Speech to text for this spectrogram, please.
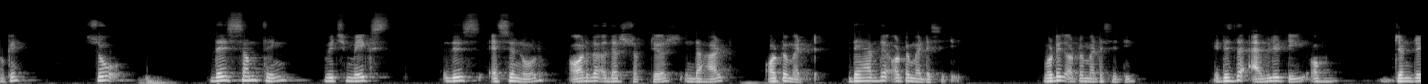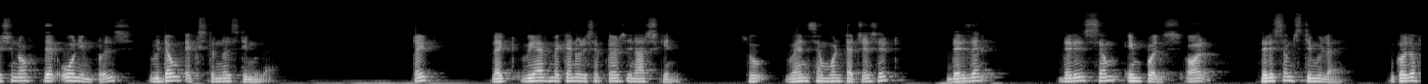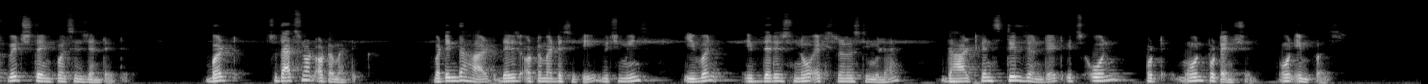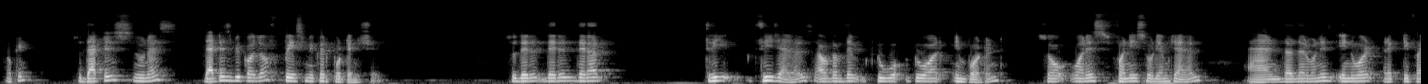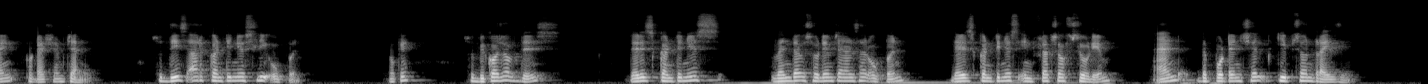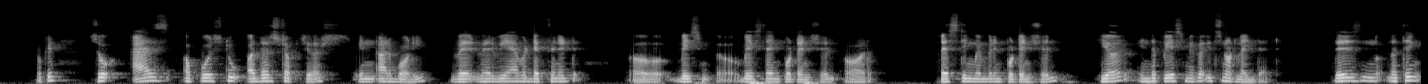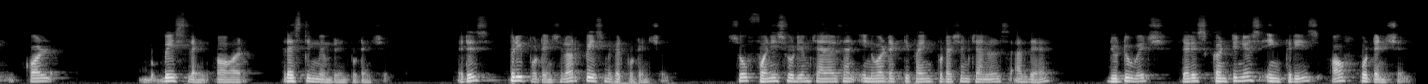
Okay. So there is something which makes this SA node or the other structures in the heart automatic. They have the automaticity. What is automaticity? It is the ability of generation of their own impulse without external stimuli. Right? Like we have mechanoreceptors in our skin. So when someone touches it there is an there is some impulse or there is some stimuli because of which the impulse is generated. But so that's not automatic. But in the heart there is automaticity which means even if there is no external stimuli the heart can still generate its own pot- own potential own impulse okay so that is known as that is because of pacemaker potential. So there there is there are three three channels out of them two two are important. So one is funny sodium channel and the other one is inward rectifying potassium channel. So these are continuously open. Okay. So because of this there is continuous when the sodium channels are open there is continuous influx of sodium and the potential keeps on rising okay so as opposed to other structures in our body where, where we have a definite uh, base, uh, baseline potential or resting membrane potential, here in the pacemaker it's not like that. There is no, nothing called baseline or resting membrane potential. it is pre-potential or pacemaker potential. So funny sodium channels and inward rectifying potassium channels are there due to which there is continuous increase of potential.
